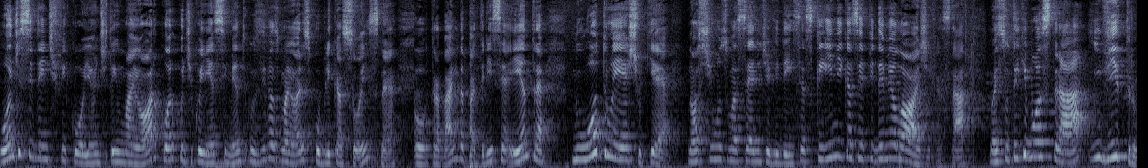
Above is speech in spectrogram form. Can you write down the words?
onde se identificou e onde tem o maior corpo de conhecimento, inclusive as maiores publicações, né? O trabalho da Patrícia entra no outro eixo que é, nós tínhamos uma série de evidências clínicas e epidemiológicas, tá? Mas tu tem que mostrar in vitro,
